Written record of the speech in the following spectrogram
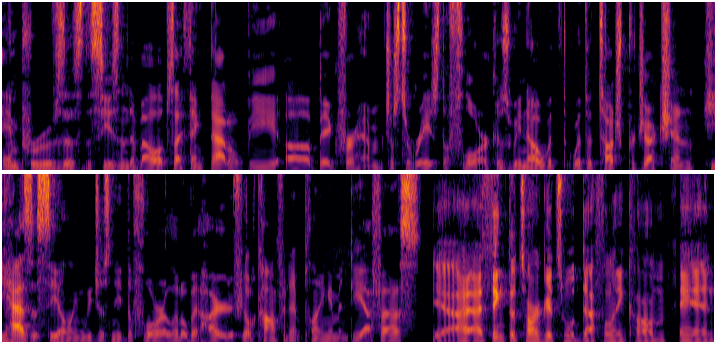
improves as the season develops, I think that'll be uh, big for him just to raise the floor because we know with with the touch projection, he has a ceiling. We just need the floor a little bit higher to feel confident playing him in DFS. Yeah, I, I think the targets will definitely come, and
